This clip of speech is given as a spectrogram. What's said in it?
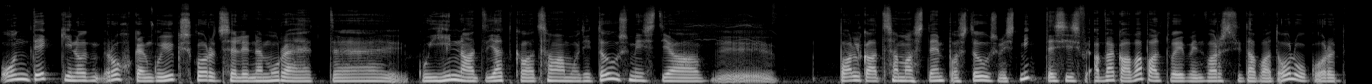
on tekkinud rohkem kui üks kord selline mure, et äh, kui hinnad jätkavad samamoodi tõusmist ja äh, palgad samas tempos tõusmist mitte, siis väga vabalt võib mind varsti tabada olukord,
